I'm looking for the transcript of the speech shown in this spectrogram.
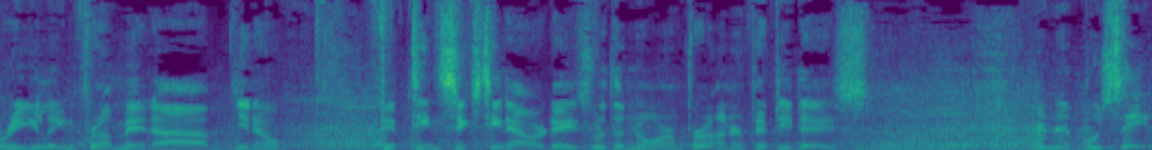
reeling from it. Uh, you know, 15, 16 hour days were the norm for 150 days. And was it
